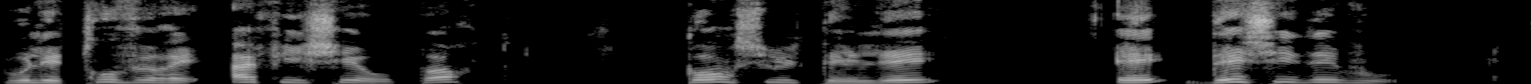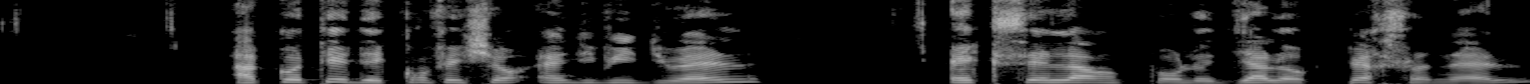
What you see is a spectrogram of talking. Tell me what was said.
Vous les trouverez affichées aux portes. Consultez-les et décidez-vous. À côté des confessions individuelles, excellentes pour le dialogue personnel,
